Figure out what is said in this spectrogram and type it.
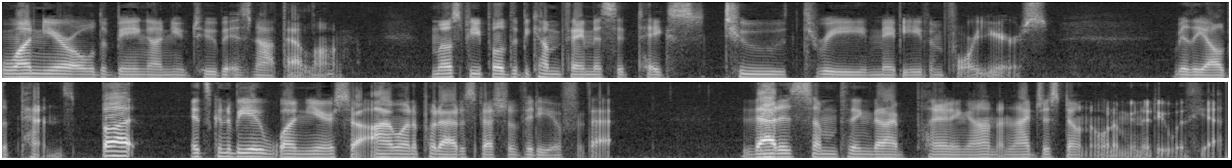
one year old of being on YouTube is not that long. Most people, to become famous, it takes two, three, maybe even four years. Really all depends. But it's going to be a one year, so I want to put out a special video for that. That is something that I'm planning on, and I just don't know what I'm going to do with yet.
